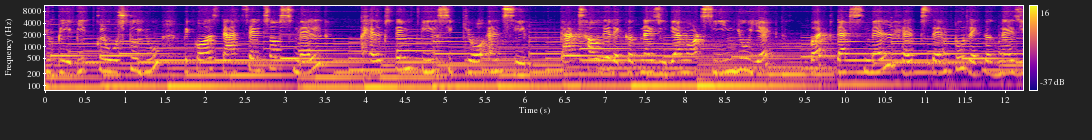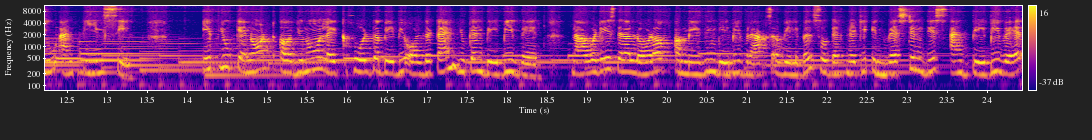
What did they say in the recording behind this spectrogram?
your baby close to you because that sense of smell helps them feel secure and safe. That's how they recognize you. They are not seeing you yet but that smell helps them to recognize you and feel safe. If you cannot uh, you know like hold the baby all the time you can baby wear. Nowadays there are a lot of amazing baby wraps available so definitely invest in this and baby wear.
